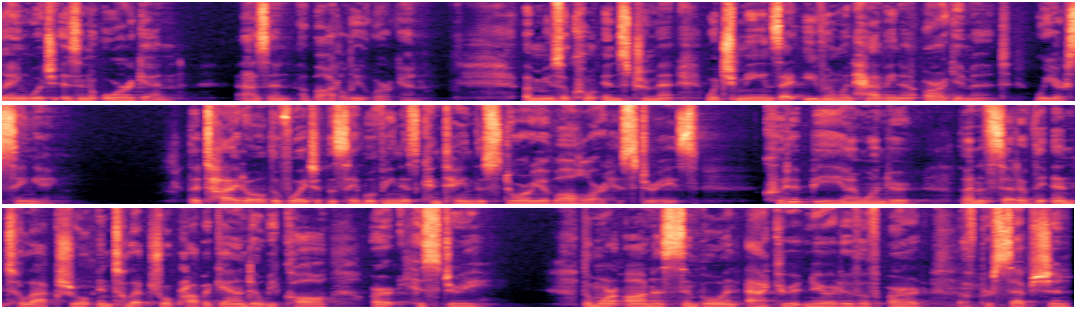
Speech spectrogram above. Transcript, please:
Language is an organ, as in a bodily organ, a musical instrument, which means that even when having an argument, we are singing. The title, The Voyage of the Sable Venus, contained the story of all our histories. Could it be, I wondered, that instead of the intellectual, intellectual propaganda we call art history, the more honest, simple, and accurate narrative of art, of perception,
